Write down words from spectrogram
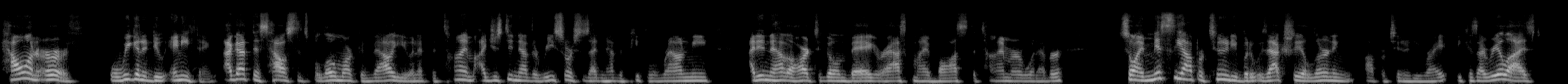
how on earth were we going to do anything i got this house that's below market value and at the time i just didn't have the resources i didn't have the people around me I didn't have the heart to go and beg or ask my boss the time or whatever. so I missed the opportunity, but it was actually a learning opportunity, right? Because I realized,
